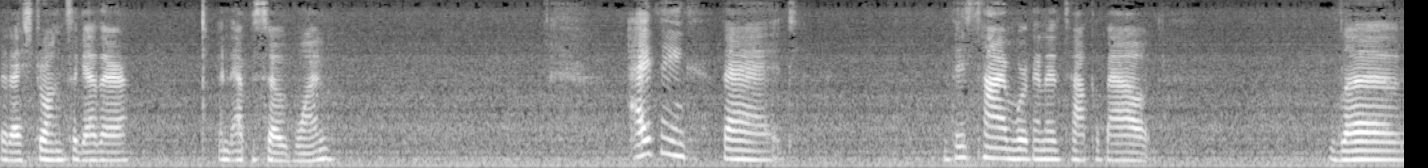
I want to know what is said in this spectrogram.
that I strung together in episode one. I think that this time we're going to talk about love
